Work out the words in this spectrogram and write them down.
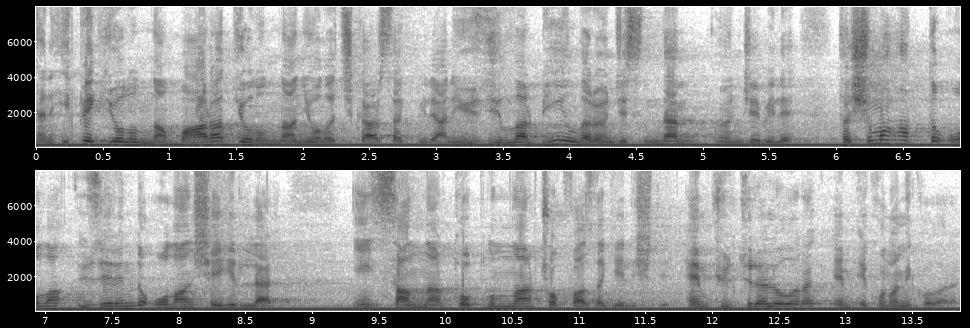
Yani İpek yolundan, baharat yolundan yola çıkarsak bile yani yüzyıllar, bin yıllar öncesinden önce bile taşıma hattı olan, üzerinde olan şehirler, insanlar, toplumlar çok fazla gelişti. Hem kültürel olarak hem ekonomik olarak.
